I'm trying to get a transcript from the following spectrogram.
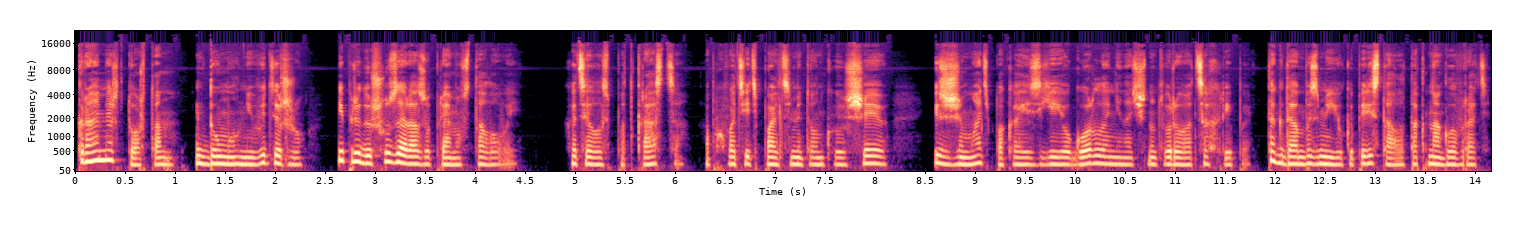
Крамер Тортон. Думал, не выдержу, и придушу заразу прямо в столовой. Хотелось подкрасться, обхватить пальцами тонкую шею и сжимать, пока из ее горла не начнут вырываться хрипы. Тогда бы змеюка перестала так нагло врать.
